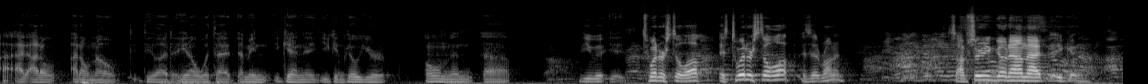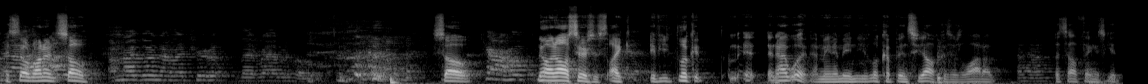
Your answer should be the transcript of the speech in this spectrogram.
I, I- don't, I don't know, you know, with that, I mean, again, you can go your own and, uh, you, Twitter still up? Is Twitter still up? Is it running? So I'm sure you can go down that, can, it's still running, so. I'm not going down that, trigger, that rabbit hole. So, no, in all seriousness, like if you look at, and I would, I mean, I mean, you look up MCL because there's a lot of, that's how things get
